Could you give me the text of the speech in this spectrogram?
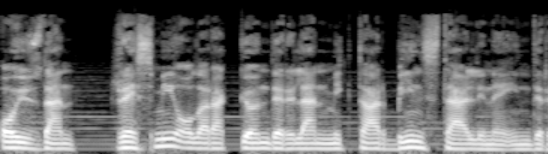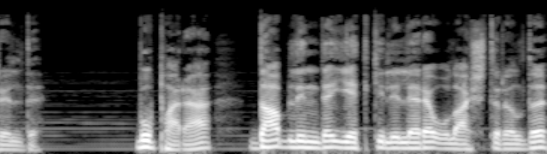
O yüzden resmi olarak gönderilen miktar bin sterline indirildi. Bu para, Dublin'de yetkililere ulaştırıldı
